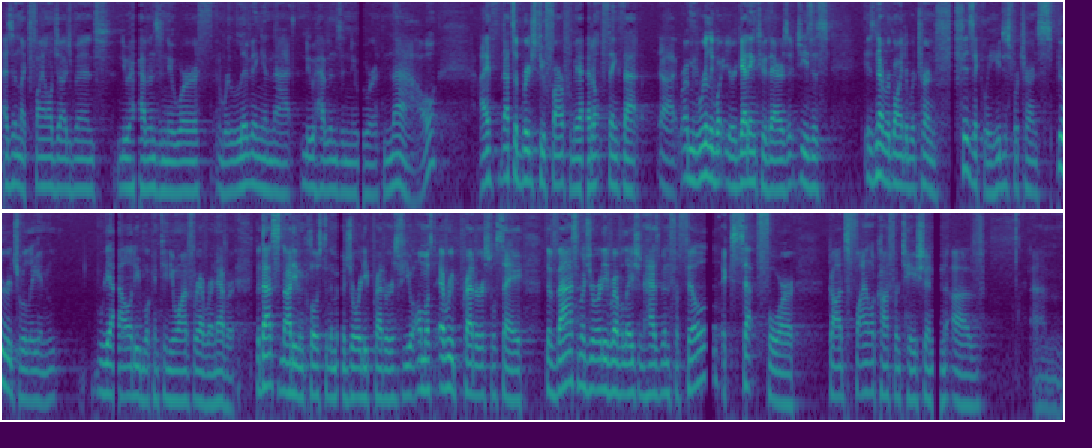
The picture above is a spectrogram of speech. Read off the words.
as in like final judgment, new heavens and new earth, and we're living in that new heavens and new earth now. I, that's a bridge too far for me. I don't think that. Uh, I mean, really, what you're getting to there is that Jesus is never going to return physically. He just returns spiritually and reality will continue on forever and ever. But that's not even close to the majority preterist view. Almost every preterist will say the vast majority of Revelation has been fulfilled, except for God's final confrontation of um,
